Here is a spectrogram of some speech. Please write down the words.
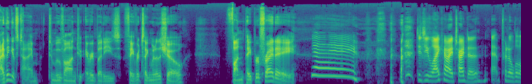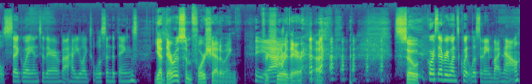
I think it's time to move on to everybody's favorite segment of the show Fun Paper Friday. Yay! Did you like how I tried to uh, put a little segue into there about how you like to listen to things? Yeah, there was some foreshadowing Yeah. for sure there. Uh, so Of course, everyone's quit listening by now.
